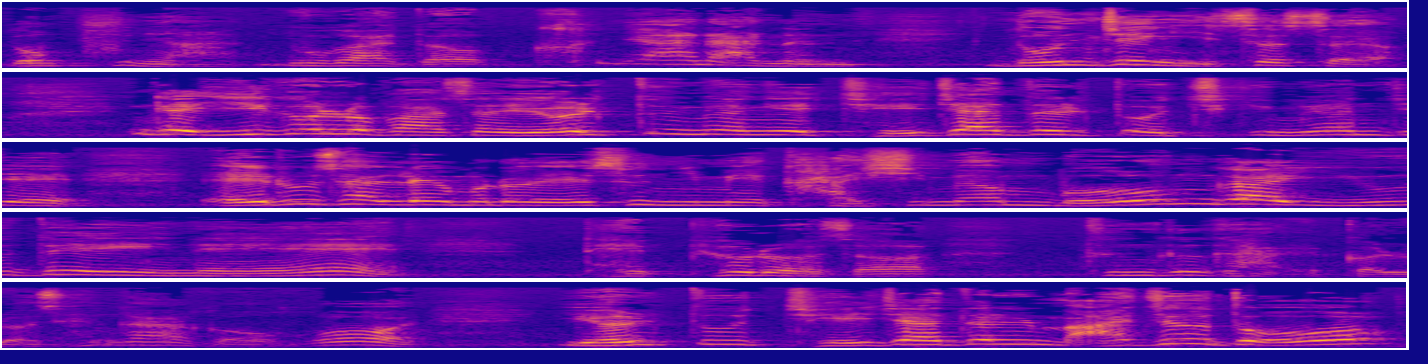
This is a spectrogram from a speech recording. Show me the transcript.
높으냐, 누가 더 크냐라는 논쟁이 있었어요. 그러니까 이걸로 봐서 12명의 제자들도 지금 현재 에루살렘으로 예수님이 가시면 뭔가 유대인의 대표로서 등극할 걸로 생각하고 열두 제자들마저도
